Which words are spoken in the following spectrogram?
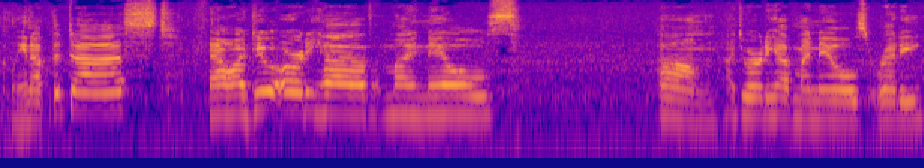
clean up the dust. Now I do already have my nails, um, I do already have my nails ready.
